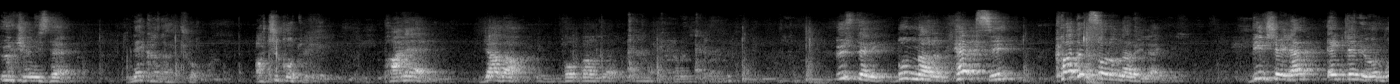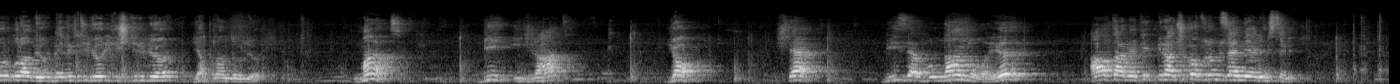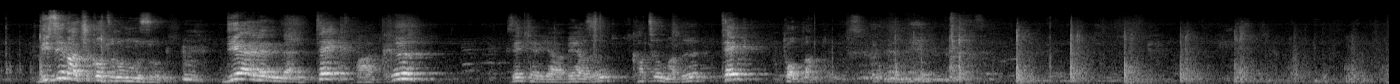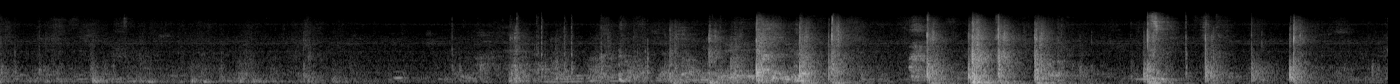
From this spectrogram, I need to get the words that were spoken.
ülkemizde ne kadar çok açık oturum, panel ya da toplantı Üstelik bunların hepsi kadın sorunlarıyla ilgili. Bir şeyler ekleniyor, vurgulanıyor, belirtiliyor, iliştiriliyor, yapılandırılıyor. Maalesef bir icraat yok. İşte biz de bundan dolayı alternatif bir açık oturum düzenleyelim istedik. Bizim açık oturumumuzun diğerlerinden tek farkı Zekeriya Beyaz'ın katılmadığı tek toplantımız.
